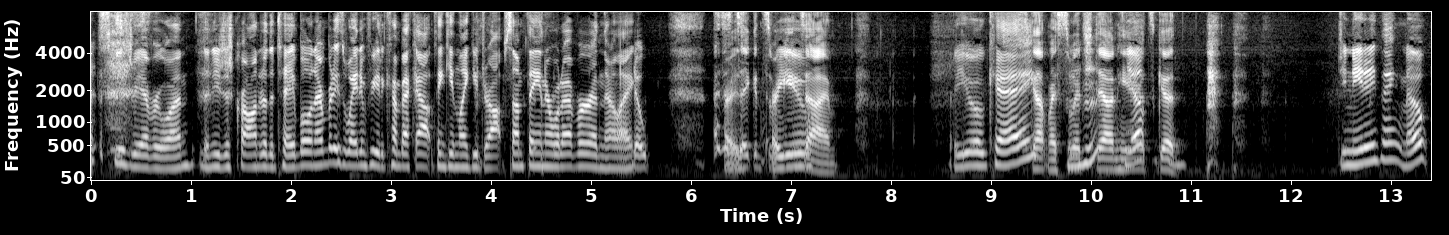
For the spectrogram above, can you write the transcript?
Excuse me, everyone. Then you just crawl under the table, and everybody's waiting for you to come back out, thinking like you dropped something or whatever, and they're like, Nope. I just Are- taking some are you- time. "Are you okay? Got my switch mm-hmm. down here. Yep. It's good. Do you need anything? Nope.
